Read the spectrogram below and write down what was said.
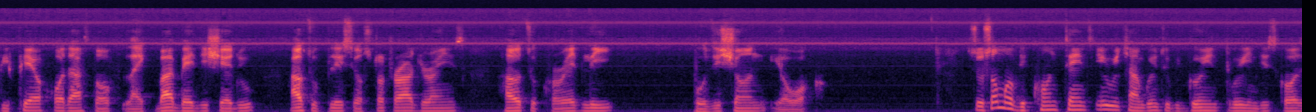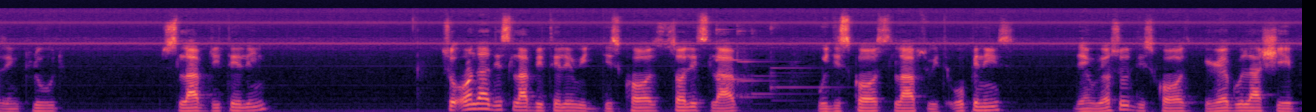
prepare other stuff like bar bending schedule how to place your structural drawings how to correctly position your work. So some of the content in which i'm going to be going through in this course include slab detailing. So under this slab detailing we discuss solid slab we discuss slabs with openings then we also discuss irregular shape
